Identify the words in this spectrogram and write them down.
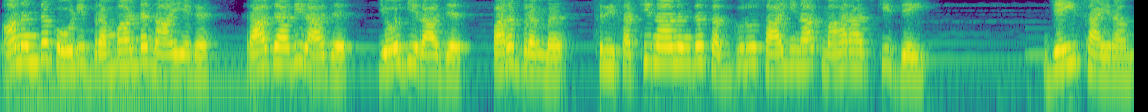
ஆனந்த கோடி பிரம்மாண்ட நாயக ராஜாதி ராஜ யோகி ராஜ பரபிரம்ம ஸ்ரீ சச்சிதானந்த சத்குரு சாயிநாத் மகாராஜ் கி ஜெய். ஜெய் சாய்ராம்.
